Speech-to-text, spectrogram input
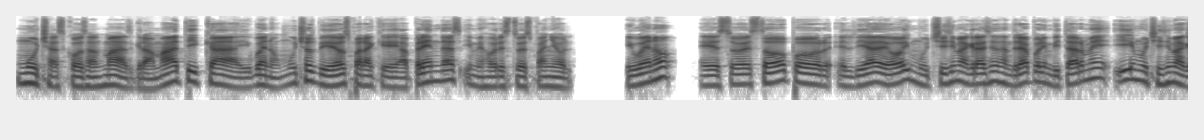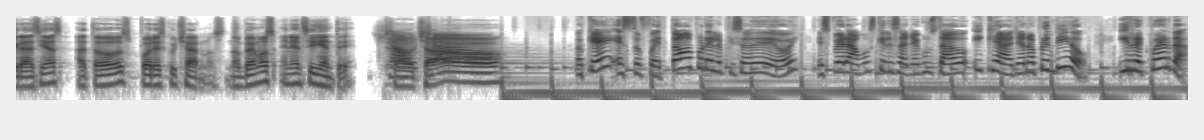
muchas cosas más, gramática y bueno, muchos videos para que aprendas y mejores tu español. Y bueno, eso es todo por el día de hoy. Muchísimas gracias Andrea por invitarme y muchísimas gracias a todos por escucharnos. Nos vemos en el siguiente. Chao, chao. Ok, esto fue todo por el episodio de hoy. Esperamos que les haya gustado y que hayan aprendido. Y recuerda,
